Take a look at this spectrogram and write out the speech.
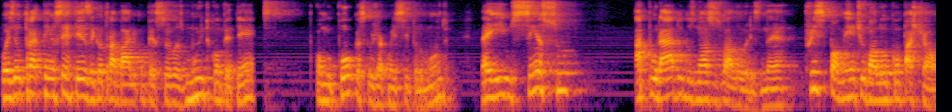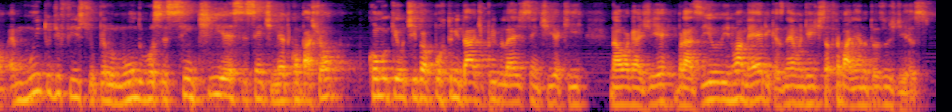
pois eu tenho certeza que eu trabalho com pessoas muito competentes, como poucas que eu já conheci pelo mundo, né? e o senso apurado dos nossos valores, né? Principalmente o valor compaixão. É muito difícil pelo mundo você sentir esse sentimento compaixão como que eu tive a oportunidade e privilégio de sentir aqui na UHG Brasil e no Américas, né, onde a gente está trabalhando todos os dias.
